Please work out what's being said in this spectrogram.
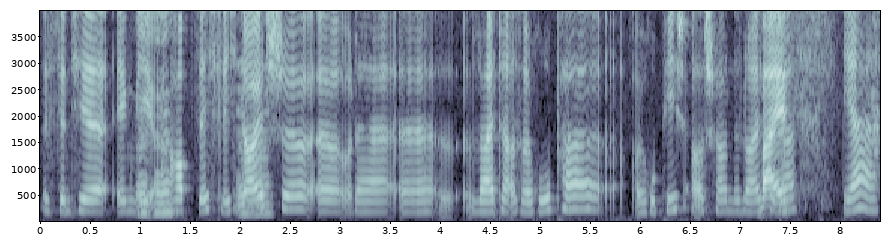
Es sind hier irgendwie mhm. hauptsächlich mhm. Deutsche äh, oder äh, Leute aus Europa, europäisch ausschauende Leute. Weiß. Da. Ja,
